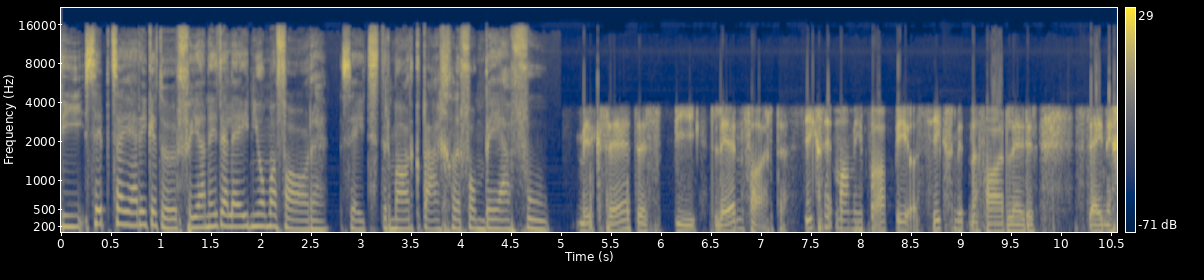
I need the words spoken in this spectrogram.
Die 17-Jährigen dürfen ja nicht alleine umfahren, sagt der Marc Bechler vom BFU. Wir sehen, dass bei Lernfahrten, sei es mit Mami, Papi, sei es mit einem Fahrlehrer, es eigentlich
